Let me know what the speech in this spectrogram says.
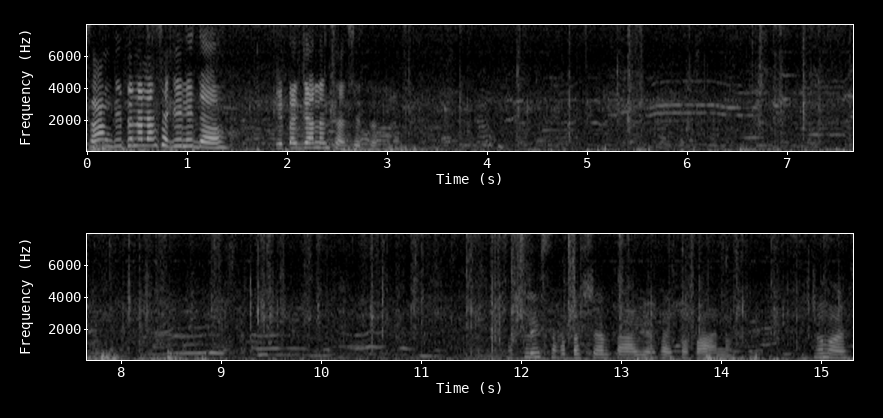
Sang, dito na lang sa gilid oh. Kita dyan lang sa sito. Least nakapasyal tayo kahit pa paano. No, Mars?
